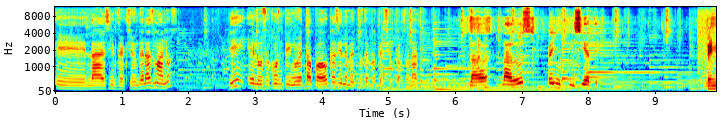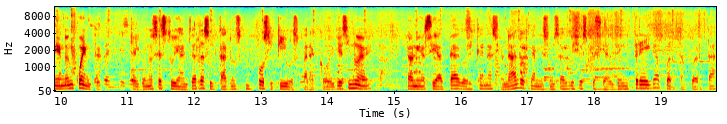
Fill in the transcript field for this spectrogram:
eh, la desinfección de las manos y el uso continuo de tapabocas y elementos de protección personal. La, la 227. Teniendo en cuenta que algunos estudiantes resultaron positivos para COVID-19, la Universidad Pedagógica Nacional organizó un servicio especial de entrega puerta a puerta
